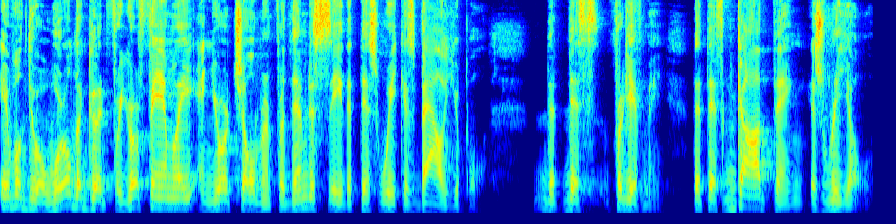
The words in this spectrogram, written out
it will do a world of good for your family and your children for them to see that this week is valuable. That this, forgive me, that this God thing is real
